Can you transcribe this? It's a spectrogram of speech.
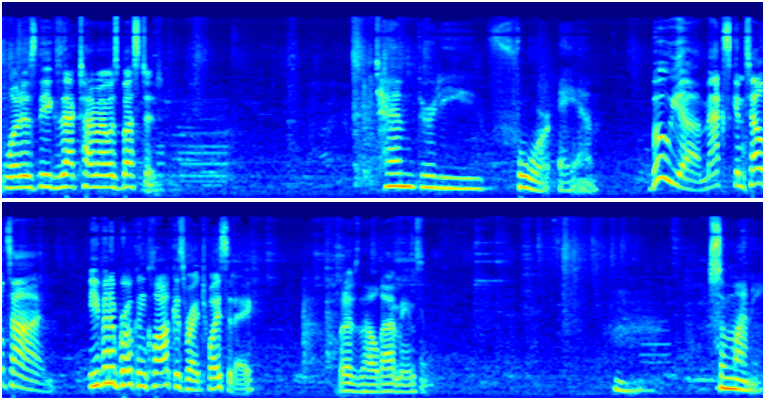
what is the exact time I was busted? 10:34 a.m. Booyah! Max can tell time. Even a broken clock is right twice a day. Whatever the hell that means. Hmm. Some money.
